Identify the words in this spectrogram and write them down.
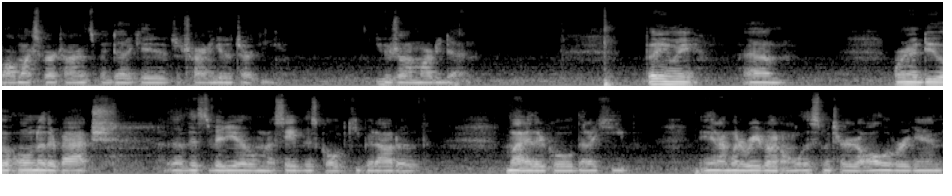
All my spare time's been dedicated to trying to get a turkey. Usually I'm already done. But anyway, um, we're gonna do a whole nother batch of this video. I'm gonna save this gold, keep it out of my other gold that I keep and I'm to rerun all this material all over again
